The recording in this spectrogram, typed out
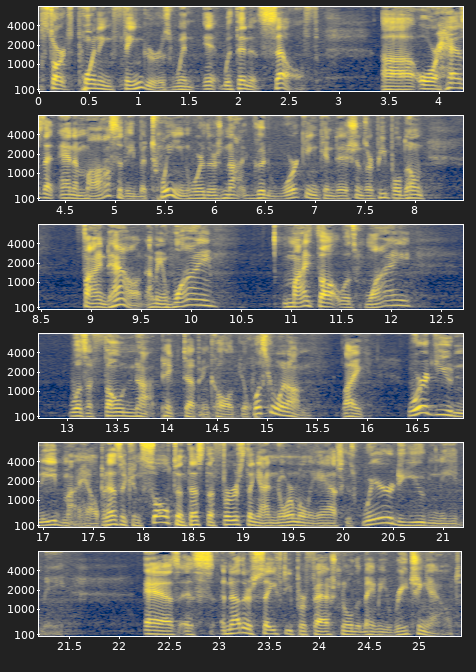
starts pointing fingers when it, within itself. Uh, or has that animosity between where there's not good working conditions or people don't find out. I mean, why? My thought was, why was a phone not picked up and called? What's going on? Like, where do you need my help? And as a consultant, that's the first thing I normally ask is, where do you need me? As, as another safety professional that may be reaching out,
